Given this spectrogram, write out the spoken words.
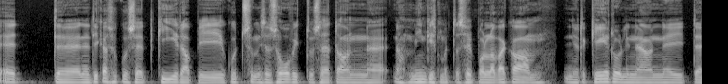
et äh, need igasugused kiirabi kutsumise soovitused on noh, mingis mõttes võib-olla väga nii-öelda keeruline on neid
